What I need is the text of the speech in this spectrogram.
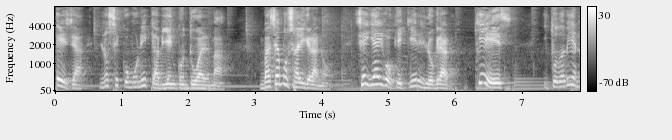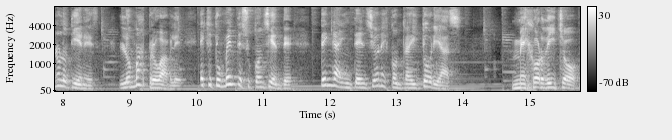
Ella no se comunica bien con tu alma. Vayamos al grano. Si hay algo que quieres lograr, ¿qué es? Y todavía no lo tienes, lo más probable es que tu mente subconsciente tenga intenciones contradictorias. Mejor dicho,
